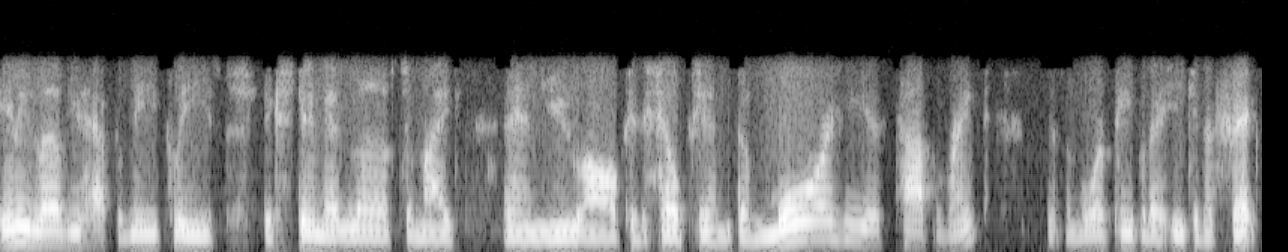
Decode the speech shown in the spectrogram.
any love you have for me, please extend that love to Mike, and you all can help him. The more he is top ranked, the more people that he can affect,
